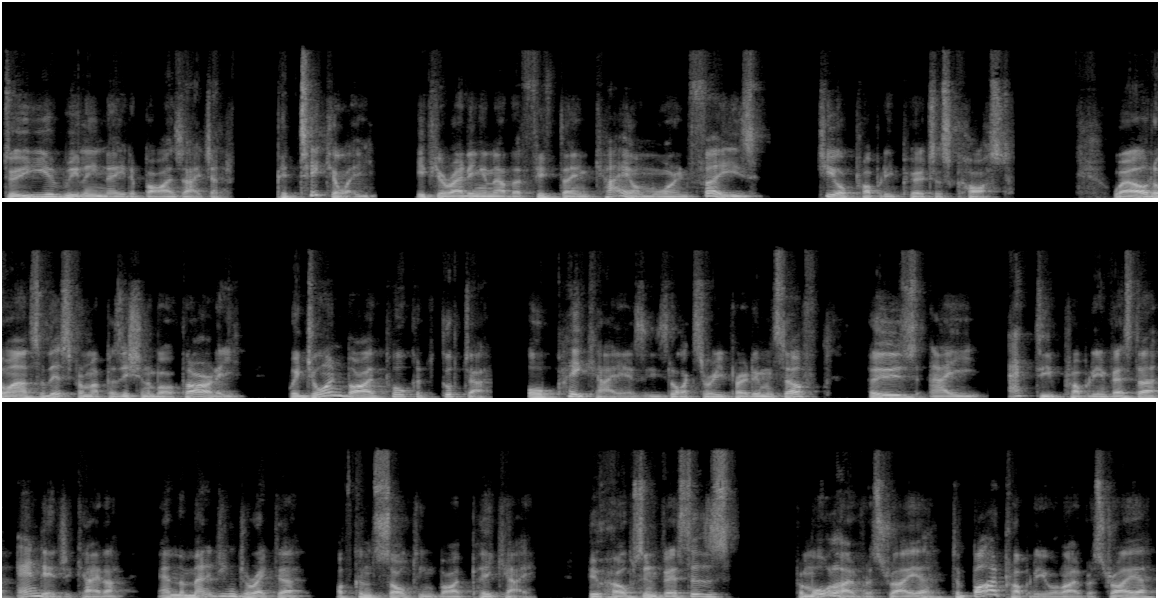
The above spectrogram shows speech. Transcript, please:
Do you really need a buyer's agent, particularly if you're adding another 15K or more in fees to your property purchase cost? Well, to answer this from a position of authority, we're joined by Pulkit Gupta, or PK as he likes to refer to himself, who's a active property investor and educator and the managing director of Consulting by PK, who helps investors from all over Australia to buy property all over Australia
